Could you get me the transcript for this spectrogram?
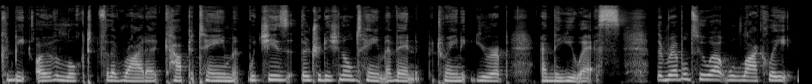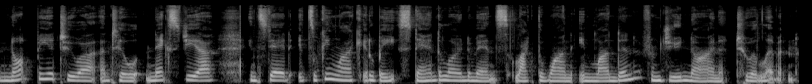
could be overlooked for the Ryder Cup team, which is the traditional team event between Europe and the US. The Rebel Tour will likely not be a tour until next year. Instead, it's looking like it'll be standalone events like the one in London from June 9 to 11.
